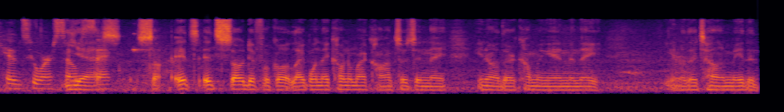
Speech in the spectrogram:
kids who are so yes. sick? So it's it's so difficult. Like when they come to my concerts and they, you know, they're coming in and they, you know, they're telling me that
